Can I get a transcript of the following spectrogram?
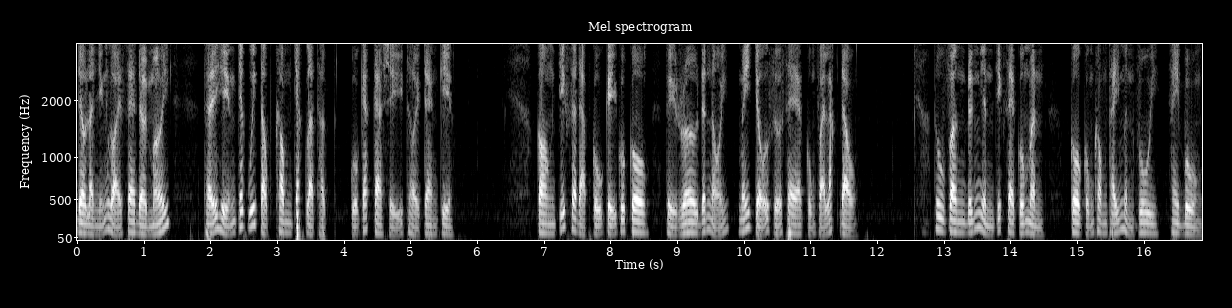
đều là những loại xe đời mới, thể hiện chất quý tộc không chắc là thật của các ca sĩ thời trang kia. Còn chiếc xe đạp cũ kỹ của cô thì rơ đến nỗi mấy chỗ sửa xe cũng phải lắc đầu. Thu Vân đứng nhìn chiếc xe của mình, cô cũng không thấy mình vui hay buồn.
